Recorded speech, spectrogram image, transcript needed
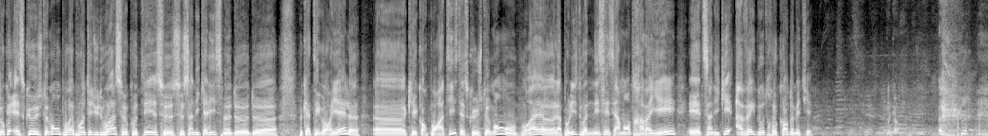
Donc, est-ce que justement on pourrait pointer du doigt ce côté, ce, syndicalisme de, euh, catégoriel qui est corporatiste? Est-ce que justement on pourrait, la police doit nécessairement travailler et être syndiquée avec d'autres corps de métier? D'accord.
